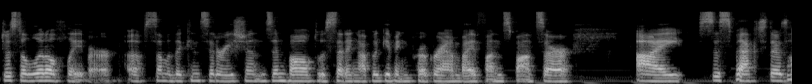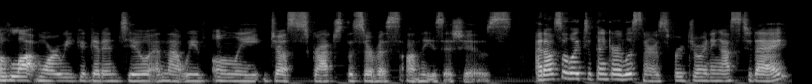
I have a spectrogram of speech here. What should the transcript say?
just a little flavor of some of the considerations involved with setting up a giving program by a fund sponsor. I suspect there's a lot more we could get into, and that we've only just scratched the surface on these issues. I'd also like to thank our listeners for joining us today.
